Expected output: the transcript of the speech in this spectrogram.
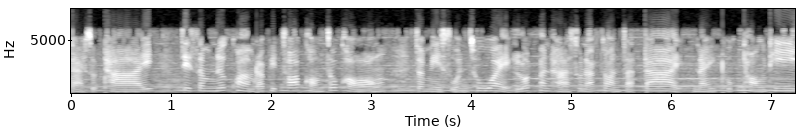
แต่สุดท้าย จิตสำนึกความรับผิดชอบของเจ้าของ จะมีส่วนช่วยลดปัญหาสุนัขจรจัดได้ในทุกท้องที่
